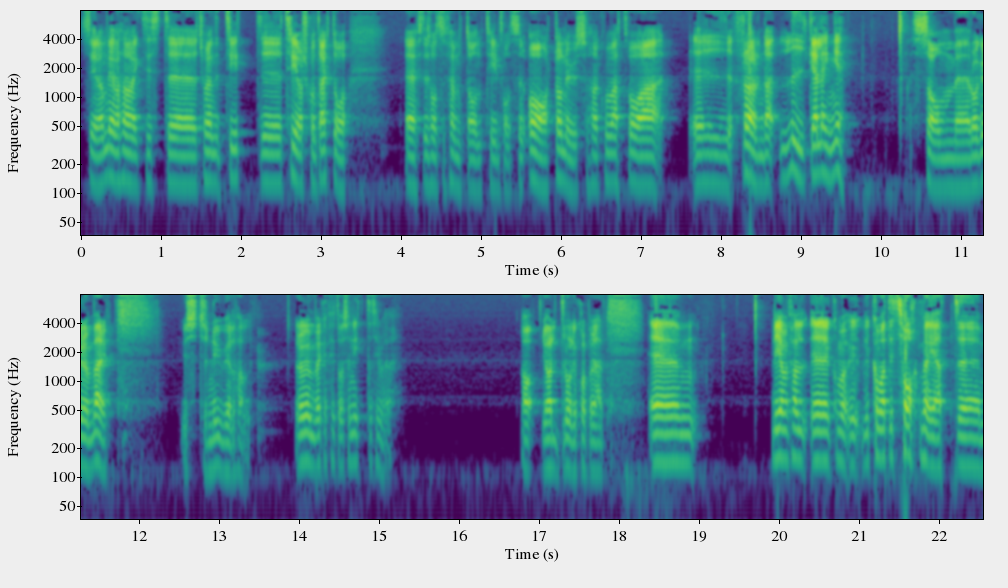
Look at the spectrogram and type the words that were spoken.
sedan blev han faktiskt, eh, tog han ett eh, treårskontrakt då eh, efter 2015 till 2018 nu, så han kommer att vara i Frölunda lika länge som eh, Roger Rönnberg. Just nu i alla fall. Roger Rönnberg kan flytta 2019 till och med. Ja, jag har lite dålig koll på det här. Eh, det jag i alla fall, eh, komma, komma till sak med att eh,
